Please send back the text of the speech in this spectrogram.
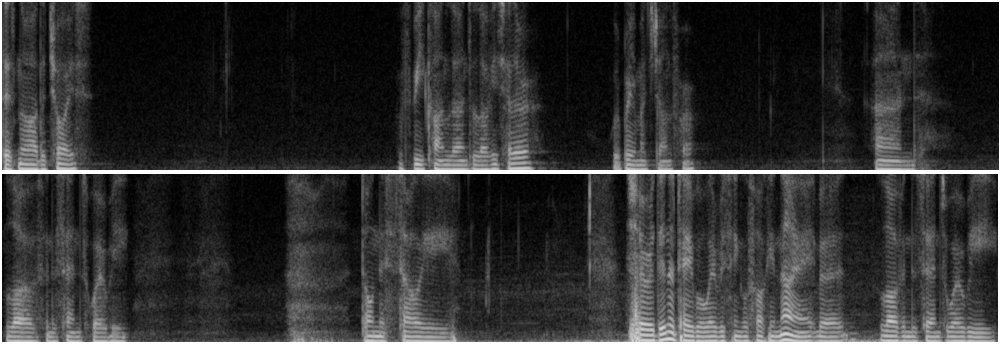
there's no other choice. If we can't learn to love each other, we're pretty much done for. And love, in the sense where we don't necessarily share a dinner table every single fucking night, but love in the sense where we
